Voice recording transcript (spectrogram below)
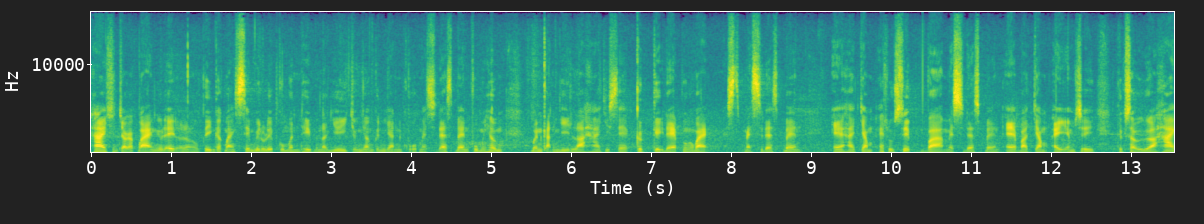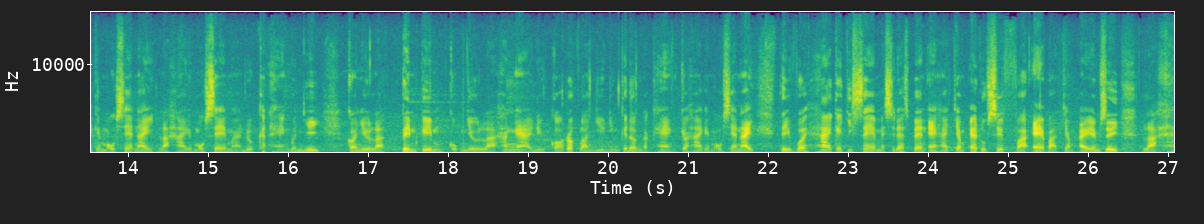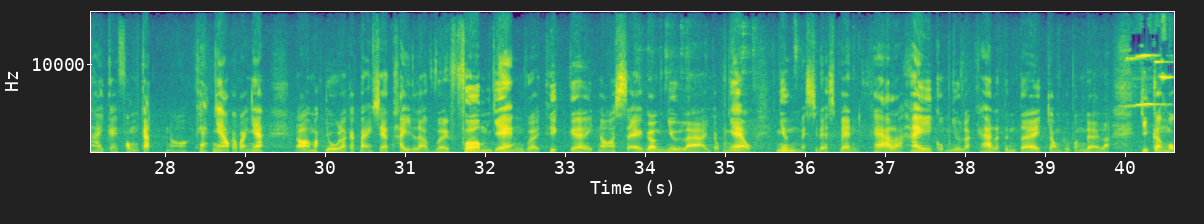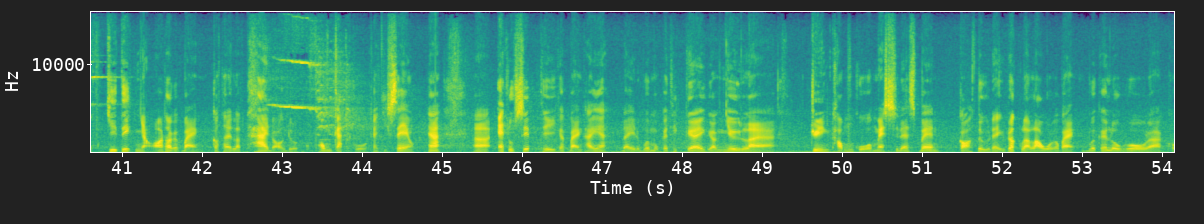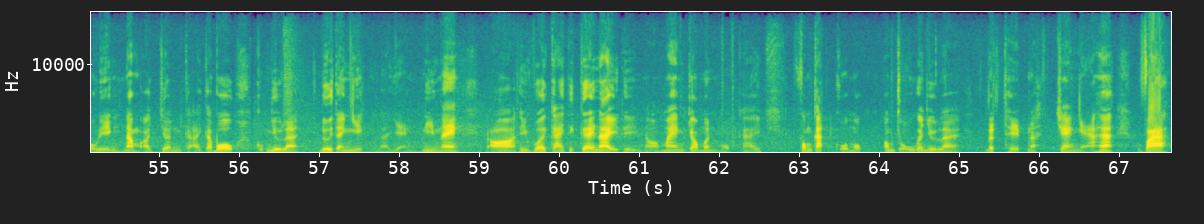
Hi, xin chào các bạn. Nếu đây là lần đầu tiên các bạn xem video clip của mình thì mình là Duy, trưởng nhóm kinh doanh của Mercedes-Benz Phú Mỹ Hưng. Bên cạnh Duy là hai chiếc xe cực kỳ đẹp luôn các bạn. Mercedes-Benz E200 Exclusive và Mercedes-Benz E300 AMG. Thực sự là hai cái mẫu xe này là hai cái mẫu xe mà được khách hàng bên Di coi như là tìm kiếm cũng như là hàng ngày đều có rất là nhiều những cái đơn đặt hàng cho hai cái mẫu xe này. Thì với hai cái chiếc xe Mercedes-Benz E200 Exclusive và E300 AMG là hai cái phong cách nó khác nhau các bạn nha. Đó, mặc dù là các bạn sẽ thấy là về form dáng, về thiết kế nó sẽ gần như là giống nhau nhưng Mercedes-Benz khá là hay cũng như là khá là tinh tế trong trong cái vấn đề là chỉ cần một chi tiết nhỏ thôi các bạn có thể là thay đổi được phong cách của cái chiếc xe ha. À, exclusive thì các bạn thấy à, đây với một cái thiết kế gần như là truyền thống của Mercedes-Benz có từ đây rất là lâu rồi các bạn với cái logo là cổ điển nằm ở trên cái cabo cũng như là lưới tản nhiệt là dạng nhiều nang đó thì với cái thiết kế này thì nó mang cho mình một cái phong cách của một ông chủ coi như là lịch thiệp nè trang nhã ha. Và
